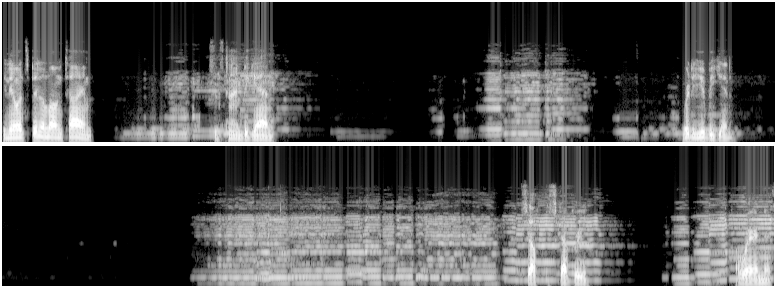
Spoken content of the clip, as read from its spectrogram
You know, it's been a long time since time began. Where do you begin? Self discovery, awareness,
